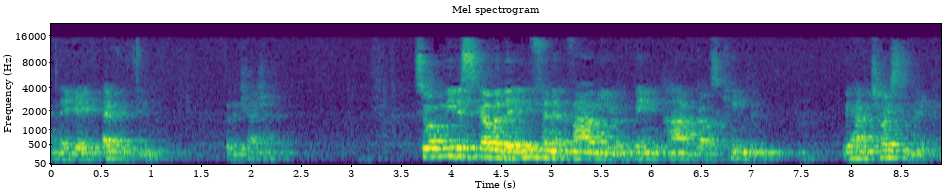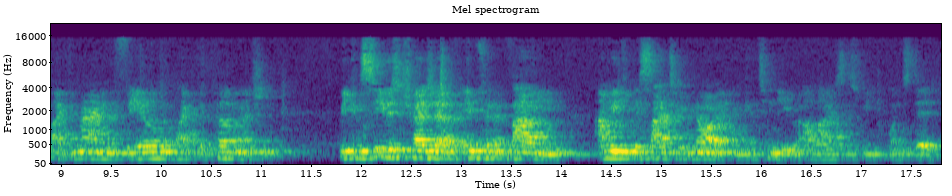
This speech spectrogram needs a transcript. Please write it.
and they gave everything for the treasure. So when we discover the infinite value of being part of God's kingdom, we have a choice to make, like the man in the field and like the pearl merchant. We can see this treasure of infinite value and we can decide to ignore it and continue our lives as we once did.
